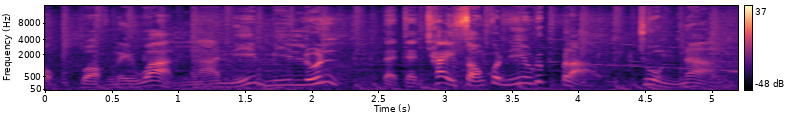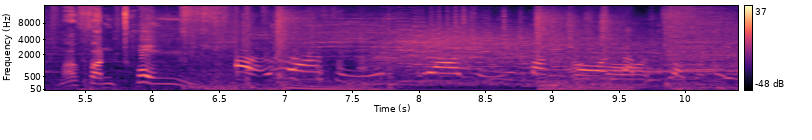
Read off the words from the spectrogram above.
ค บอกเลยว่างานนี้มีลุ้น แต่จะใช่สองคนนี้หรือเปล่า ช่วงหน้ามาฟันธงราศีราศีมังกรกับพี่สมจิต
